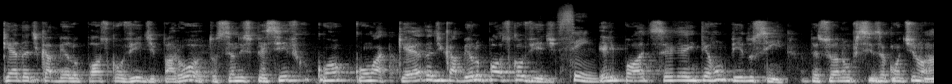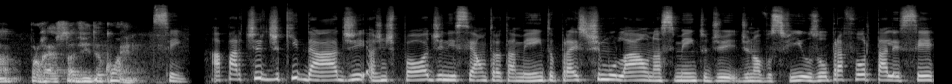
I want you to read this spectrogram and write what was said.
queda de cabelo pós-Covid parou, estou sendo específico com, com a queda de cabelo pós-Covid. Sim. Ele pode ser interrompido, sim. A pessoa não precisa continuar para o resto da vida com ele. Sim. A partir de que idade a gente pode iniciar um tratamento para estimular o nascimento de, de novos fios ou para fortalecer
